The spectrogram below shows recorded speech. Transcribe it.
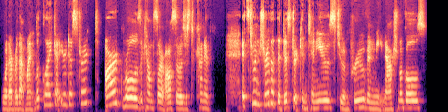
whatever that might look like at your district. Our role as a counselor also is just to kind of it's to ensure that the district continues to improve and meet national goals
